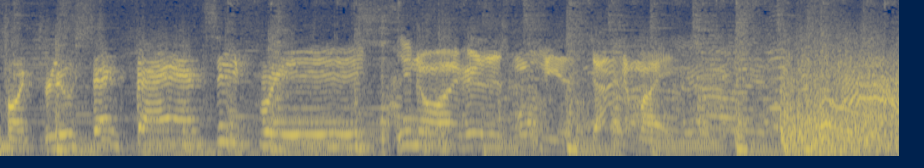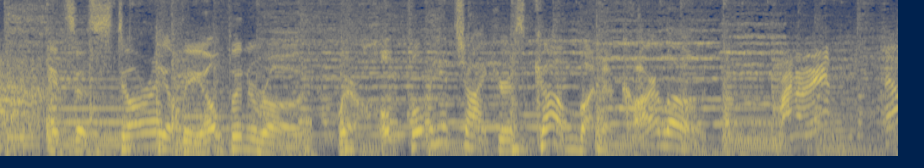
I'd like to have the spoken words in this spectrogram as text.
Footloose and fancy free. You know, I hear this movie is dynamite. It's a story of the open road where hopeful hitchhikers come by the carload. One of them? No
